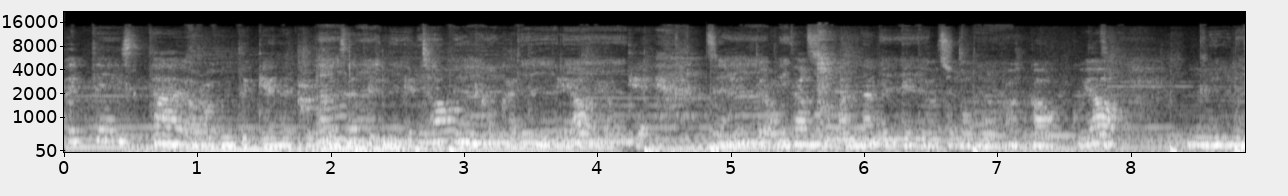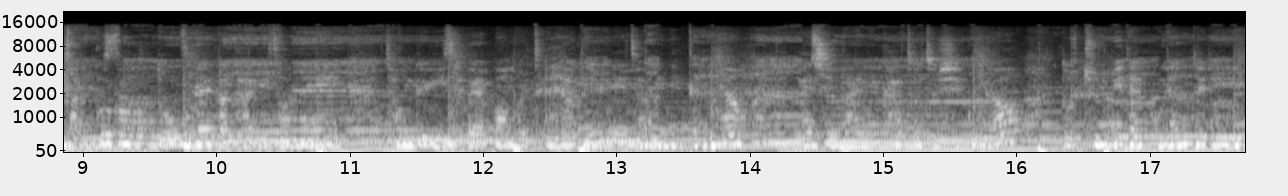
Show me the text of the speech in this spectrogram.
팩트인스타 여러분들께는 또 인사드리는 게 처음인 것 같은데요. 이렇게 네, 또 영상으로 만나 뵙게 되어서 너무 반가웠고요. 음, 앞으로 또 올해가 가기 전에 정규 2집 앨범을 들려드릴 예정이니까요. 관심 많이 가져주시고요. 또 준비된 공연들이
